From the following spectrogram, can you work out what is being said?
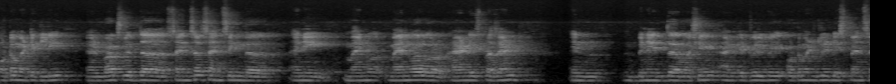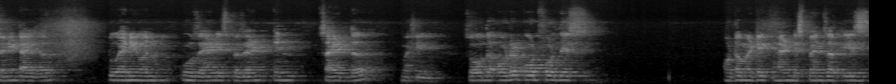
automatically and works with the sensor sensing the any manual or hand is present in beneath the machine and it will be automatically dispense sanitizer to anyone whose hand is present inside the machine. So the order code for this automatic hand dispenser is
